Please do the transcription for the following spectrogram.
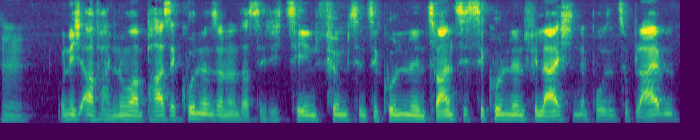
Hm. Und nicht einfach nur ein paar Sekunden, sondern tatsächlich 10, 15 Sekunden, 20 Sekunden vielleicht in der Pose zu bleiben.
